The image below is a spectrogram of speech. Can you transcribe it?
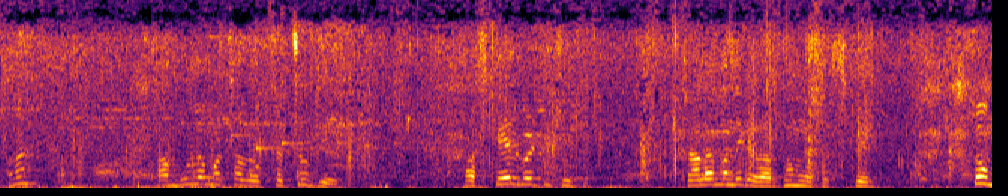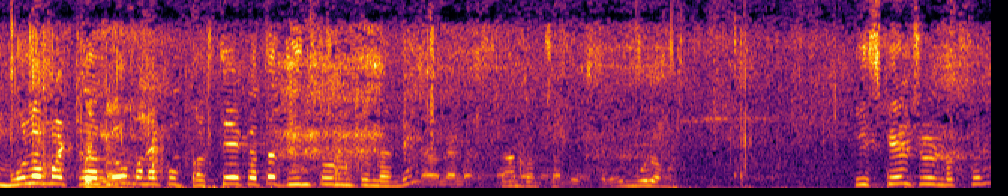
అవునా? ఆ మూల మఠాలు ఒకసారి చూపి. ఆ స్కేల్ పెట్టి చూపి. చాలా మందికి అది అర్థమవుతుంది స్కేల్ సో మూల మఠాల్లో మనకు ప్రత్యేకత దీంతో ఉంటుందండి. దాంతో చూపి ఒకసారి. ఈ మూల మఠం. ఈ స్కేల్ చూడండి ఒకసారి.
